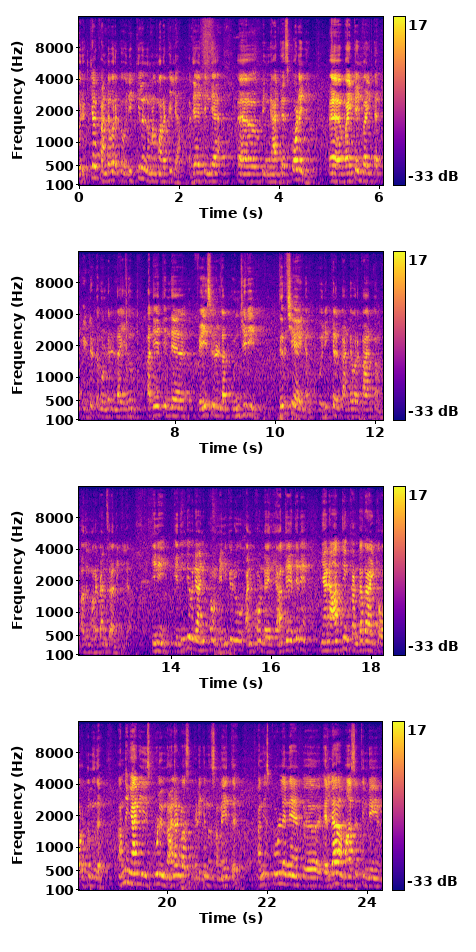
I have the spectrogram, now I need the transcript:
ഒരിക്കൽ കണ്ടവർക്ക് ഒരിക്കലും നമ്മൾ മറക്കില്ല. അദ്ദേഹത്തിന്റെ പിന്നെ ആ ഡ്രസ് കോഡിന് വൈറ്റ് ആൻഡ് വൈറ്റ് ഇട്ടിട്ട് കൊണ്ടുള്ള ഇതും അദ്ദേഹത്തിന്റെ ഫേസിലുള്ള പുഞ്ചിരിയും തീർച്ചയായിട്ടും ഒരിക്കൽ കണ്ടവർക്കാർക്കും അത് മറക്കാൻ സാധിക്കില്ല. ഇനി ഇതിന്റെ ഒരു അനുഭവം എനിക്കൊരു അനുഭവം ഉണ്ടായിരുന്നു. അദ്ദേഹത്തിന് ഞാൻ ആദ്യം കണ്ടതായിട്ട് ഓർക്കുന്നത് അന്ന് ഞാൻ ഈ സ്കൂളിൽ നാലാം ക്ലാസ് പഠിക്കുന്ന സമയത്ത് അന്ന് സ്കൂളിൽ തന്നെ എല്ലാ മാസത്തിന്റെയും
